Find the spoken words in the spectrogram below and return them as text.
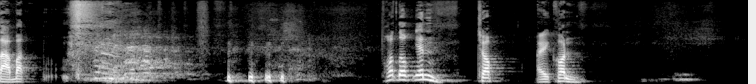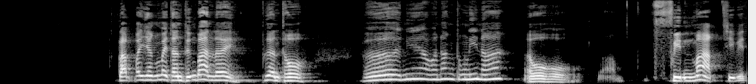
ตาร์บัคส์พอตกเย็นช้อปไอคอน กลับไปยังไม่ทันถึงบ้านเลย เพื่อนโทร เออเนี่ยมานั่งตรงนี้นะ โอ้โห ฟินมากชีวิต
